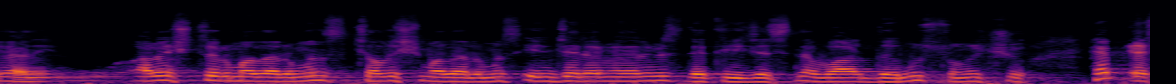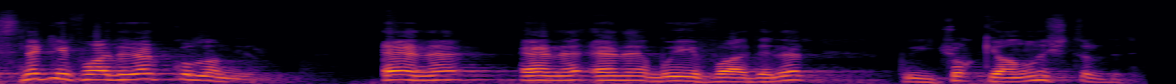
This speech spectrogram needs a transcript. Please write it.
Yani araştırmalarımız, çalışmalarımız, incelemelerimiz neticesinde vardığımız sonuç şu. Hep esnek ifadeler kullanıyor. Ene, ene, ene bu ifadeler bu çok yanlıştır dedi.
